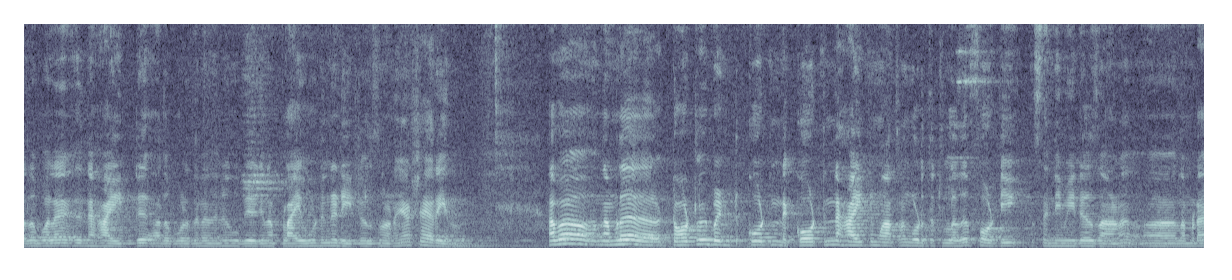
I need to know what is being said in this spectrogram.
അതുപോലെ ഇതിന്റെ ഹൈറ്റ് അതുപോലെ തന്നെ ഇതിന് ഉപയോഗിക്കുന്ന പ്ലൈവുഡിന്റെ ഡീറ്റെയിൽസുമാണ് ഞാൻ ഷെയർ ചെയ്യുന്നത്. അപ്പോൾ നമ്മൾ ടോട്ടൽ ബെഡ് കോട്ടിന്റെ കോട്ടിന്റെ ഹൈറ്റ് മാത്രം കൊടുത്തിട്ടുള്ളത് ഫോർട്ടി ആണ്. നമ്മുടെ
